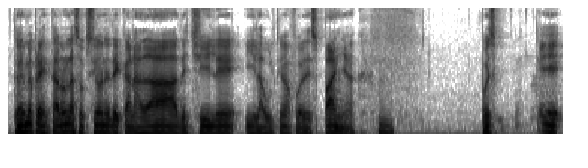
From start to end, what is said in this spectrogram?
Entonces me presentaron las opciones de Canadá, de Chile y la última fue de España. Mm. Pues eh,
